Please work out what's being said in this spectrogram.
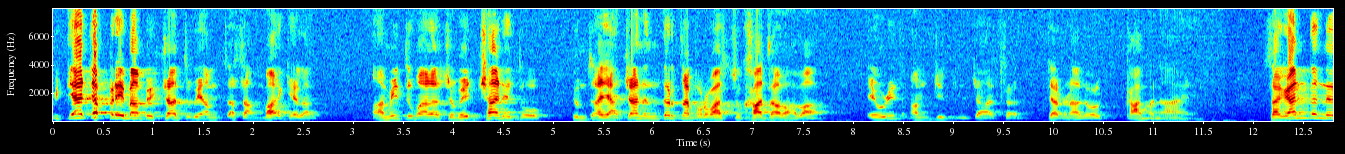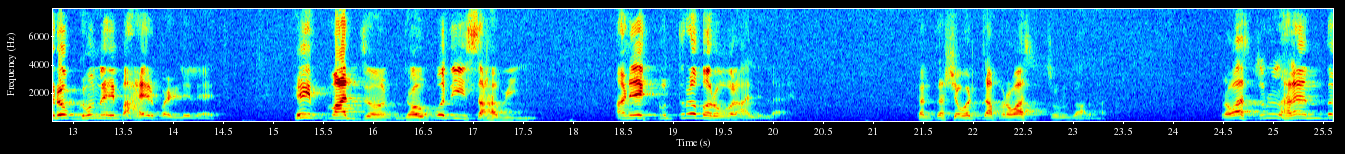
पित्याच्या प्रेमापेक्षा तुम्ही आमचा सांभाळ केला. आम्ही तुम्हाला शुभेच्छा देतो. तुमचा याच्यानंतरचा प्रवास सुखाचा व्हावा. एवढीच आमची तुमच्या चरणाजवळ कामना आहे. सगळ्यांचा निरोप घेऊन हे बाहेर पडलेले आहेत. हे पाच जण द्रौपदी सहावी आणि एक कुत्र बरोबर आलेला आहे. त्यांचा शेवटचा प्रवास सुरू झाला. प्रवास सुरू झाल्यानंतर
